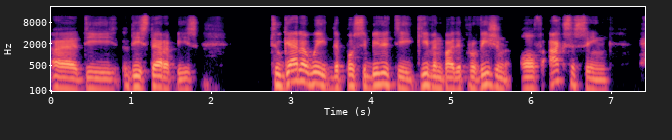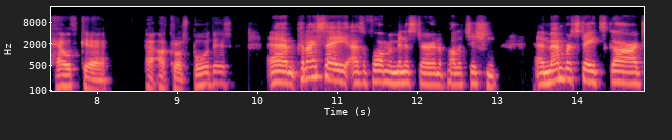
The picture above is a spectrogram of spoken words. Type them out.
uh, the these therapies together with the possibility given by the provision of accessing healthcare uh, across borders. Um, can I say, as a former minister and a politician, a member states guard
